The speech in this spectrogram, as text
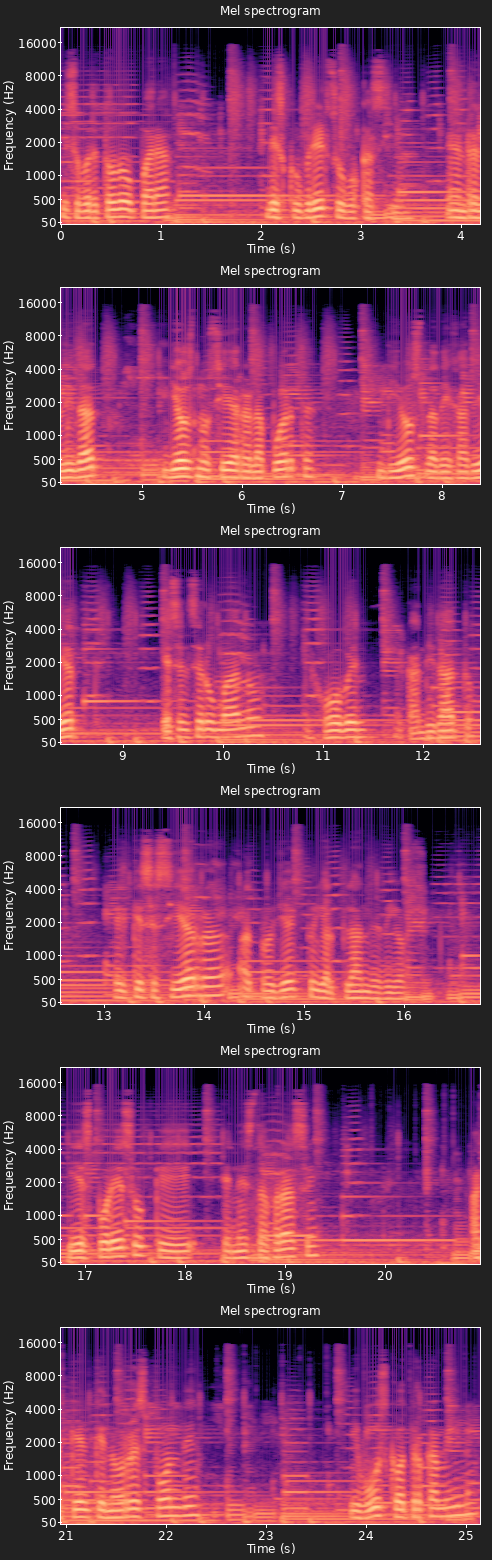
y sobre todo para descubrir su vocación. En realidad, Dios no cierra la puerta, Dios la deja abierta. Es el ser humano, el joven, el candidato, el que se cierra al proyecto y al plan de Dios. Y es por eso que en esta frase, aquel que no responde y busca otro camino,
